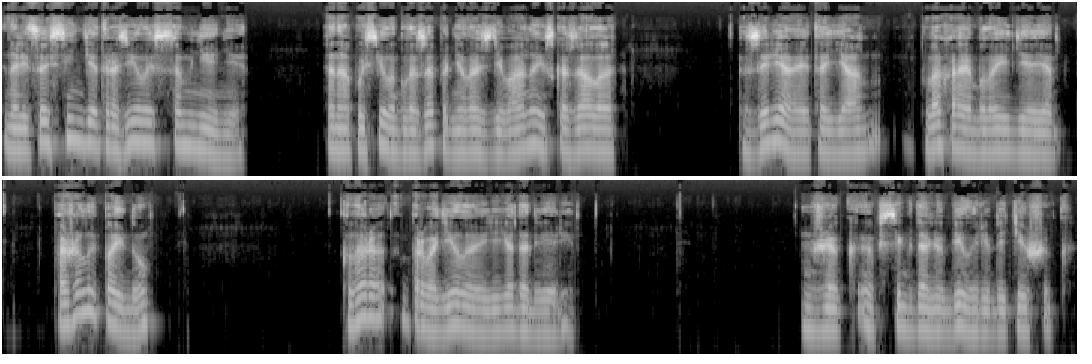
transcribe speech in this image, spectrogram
На лице Синди отразилось сомнение. Она опустила глаза, поднялась с дивана и сказала, «Зря это я. Плохая была идея. Пожалуй, пойду». Клара проводила ее до двери. Джек всегда любил ребятишек.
